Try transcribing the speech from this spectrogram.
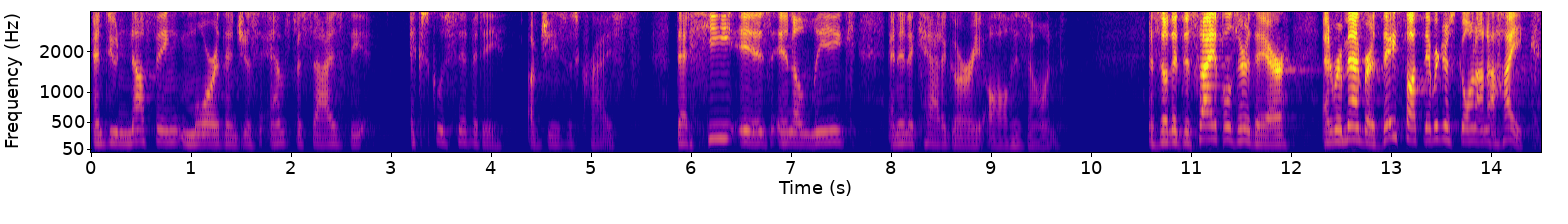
and do nothing more than just emphasize the exclusivity of Jesus Christ that he is in a league and in a category all his own. And so the disciples are there, and remember, they thought they were just going on a hike,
